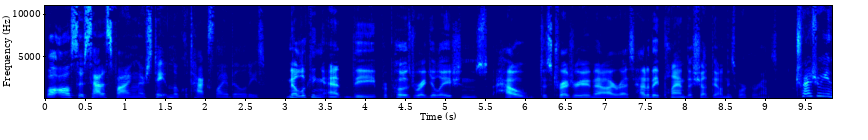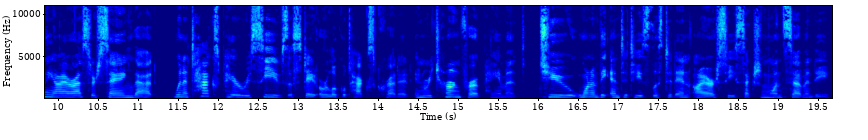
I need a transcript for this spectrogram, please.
while also satisfying their state and local tax liabilities. Now, looking at the proposed regulations, how does Treasury and the IRS how do they plan to shut down these workarounds? Treasury and the IRS are saying that when a taxpayer receives a state or local tax credit in return for a payment to one of the entities listed in IRC Section 170,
